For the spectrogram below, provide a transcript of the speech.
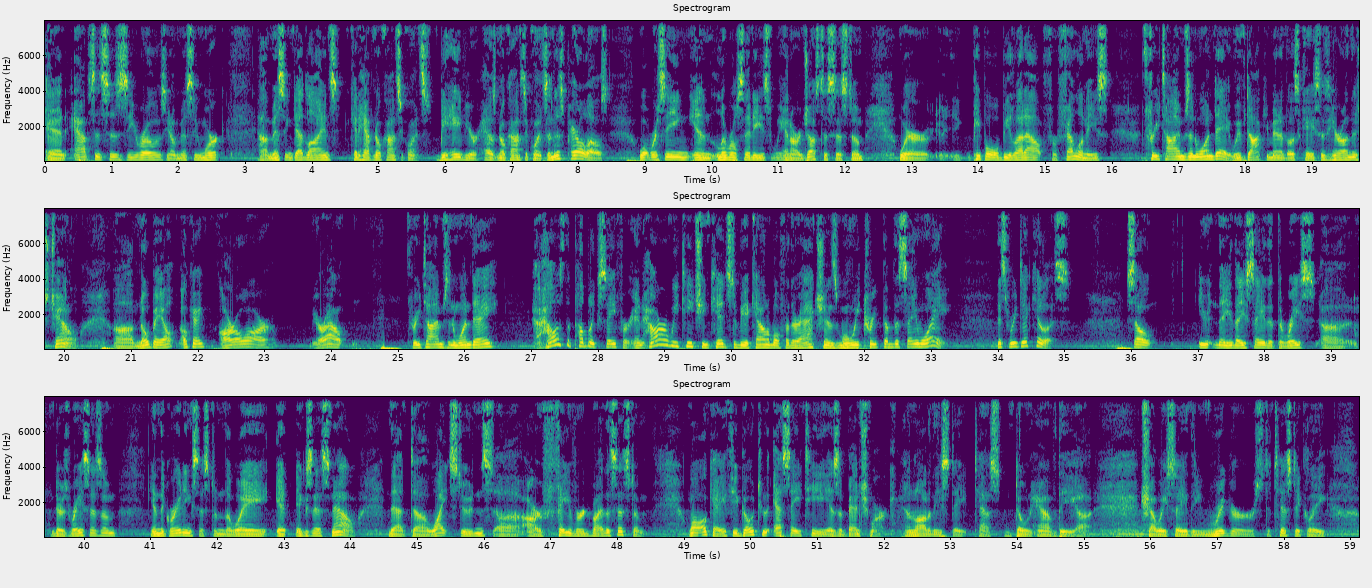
and absences, zeros, you know, missing work, uh, missing deadlines can have no consequence. Behavior has no consequence. And this parallels what we're seeing in liberal cities in our justice system where people will be let out for felonies three times in one day. We've documented those cases here on this channel. Uh, no bail. Okay. ROR. You're out. Three times in one day. How is the public safer? And how are we teaching kids to be accountable for their actions when we treat them the same way? It's ridiculous. So, they, they say that the race, uh, there's racism in the grading system the way it exists now, that uh, white students uh, are favored by the system. Well, okay, if you go to SAT as a benchmark, and a lot of these state tests don't have the, uh, shall we say, the rigor statistically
